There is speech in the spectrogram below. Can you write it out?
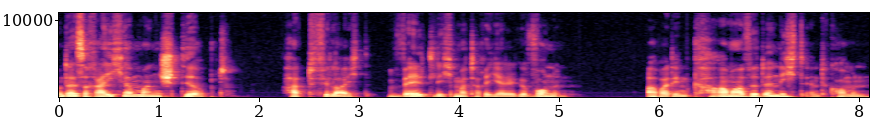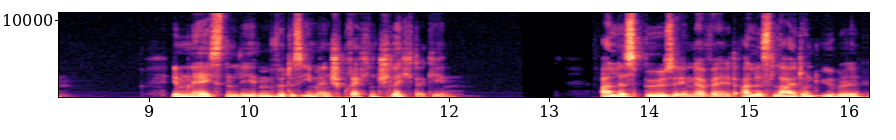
und als reicher Mann stirbt, hat vielleicht weltlich materiell gewonnen, aber dem Karma wird er nicht entkommen. Im nächsten Leben wird es ihm entsprechend schlechter gehen. Alles Böse in der Welt, alles Leid und Übel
